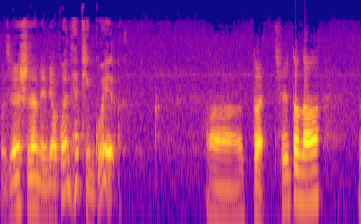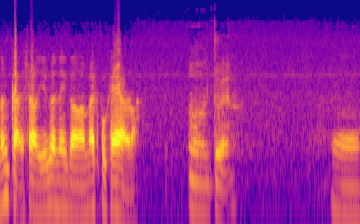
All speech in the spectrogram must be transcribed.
我觉得实在没必要，关键还挺贵的。嗯，对，其实都能能赶上一个那个 MacBook Air 了。嗯，对，嗯，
